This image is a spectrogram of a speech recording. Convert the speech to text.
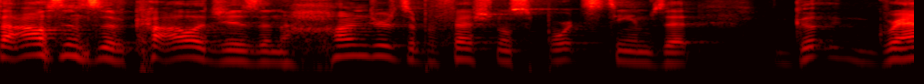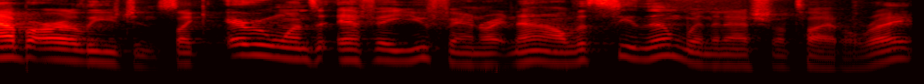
Thousands of colleges and hundreds of professional sports teams that g- grab our allegiance. Like everyone's an FAU fan right now. Let's see them win the national title, right?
